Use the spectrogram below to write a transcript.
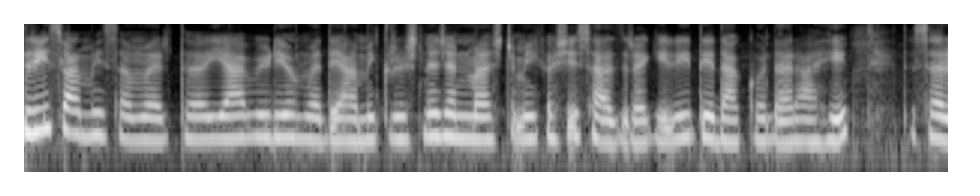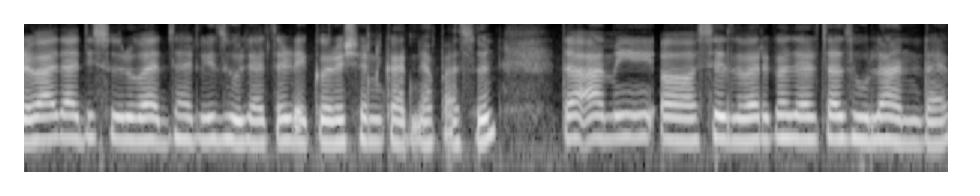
श्री स्वामी समर्थ या व्हिडिओमध्ये आम्ही कृष्ण जन्माष्टमी कशी साजरा केली ते दाखवणार आहे. तर सर्वात आधी सुरुवात झाली झुल्याचं डेकोरेशन करण्यापासून. तर आम्ही सिल्वर कलरचा झुला आणला आहे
